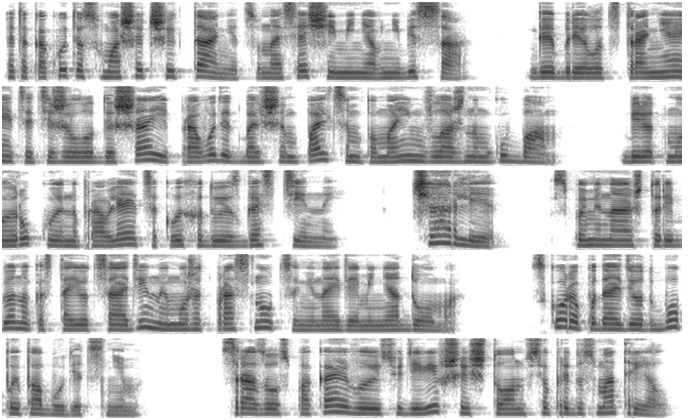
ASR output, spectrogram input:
Это какой-то сумасшедший танец, уносящий меня в небеса. Габриэл отстраняется, тяжело дыша, и проводит большим пальцем по моим влажным губам. Берет мою руку и направляется к выходу из гостиной. «Чарли!» Вспоминаю, что ребенок остается один и может проснуться, не найдя меня дома. Скоро подойдет Боб и побудет с ним. Сразу успокаиваюсь, удивившись, что он все предусмотрел.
